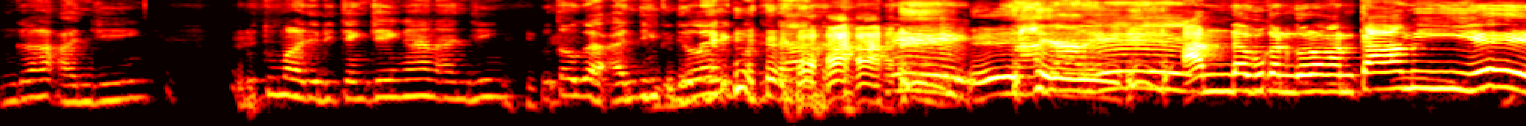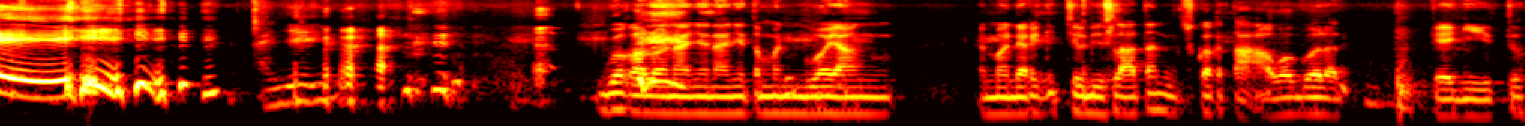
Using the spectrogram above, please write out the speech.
enggak anjing lu tuh malah jadi ceng-cengan anjing. Lu tau gak anjing tuh jelek hei sadar hei anda bukan golongan kami hei anjing. Gua kalau nanya-nanya temen gua yang emang dari kecil di selatan suka ketawa gua lah kayak gitu.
